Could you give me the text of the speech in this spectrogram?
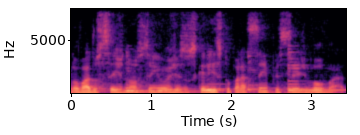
Louvado seja nosso Senhor Jesus Cristo, para sempre seja louvado.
